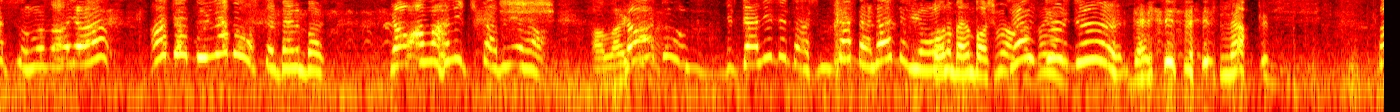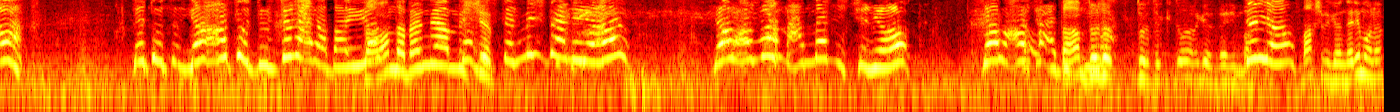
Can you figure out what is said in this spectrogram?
Resulullah ya. Ato bu ne boktur benim baş. Ya Allah'ın kitabını ya. Allah Ya Ato delidir başımıza beladır ya. Oğlum benim başımın arkasına dur gel. dur. Deli ne yapayım? Bak. Git otur. Ya Ato durdur arabayı ya. Tamam da ben ne yapmışım? Sıkıştırmış beni ya. Ya Allah Muhammed için ya. Ya Ato hadi Tamam dur dur dur dur dur onu göndereyim bak. Dur ya. Bak şimdi göndereyim onu.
